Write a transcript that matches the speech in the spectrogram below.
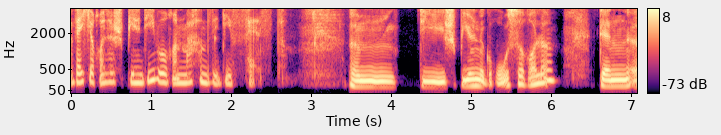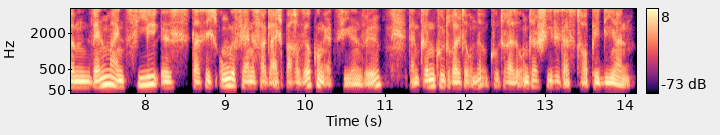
Welche Rolle spielen die? Woran machen Sie die fest? Ähm, die spielen eine große Rolle. Denn ähm, wenn mein Ziel ist, dass ich ungefähr eine vergleichbare Wirkung erzielen will, dann können kulturelle, kulturelle Unterschiede das torpedieren.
